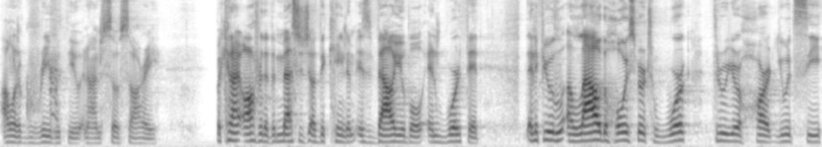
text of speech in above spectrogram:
I want to grieve with you, and I'm so sorry. But can I offer that the message of the kingdom is valuable and worth it and if you allow the Holy Spirit to work through your heart, you would see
